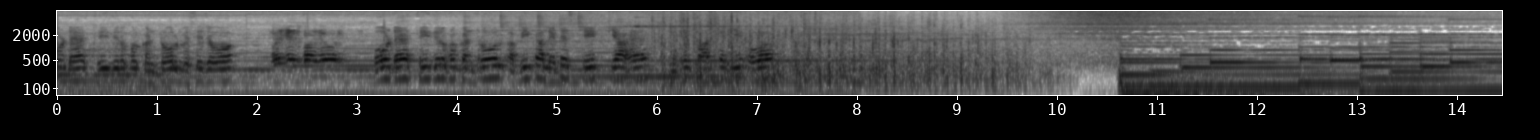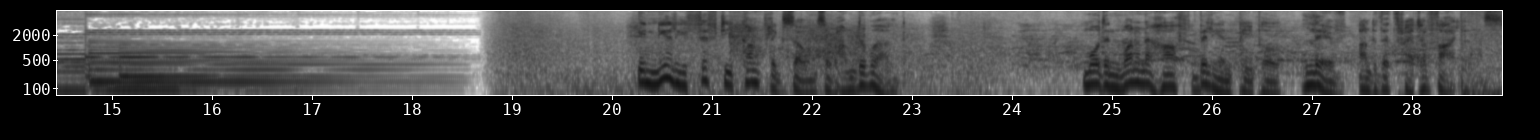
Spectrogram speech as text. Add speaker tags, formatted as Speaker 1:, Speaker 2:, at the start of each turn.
Speaker 1: Four dash three zero for control message over
Speaker 2: message pass over
Speaker 1: four dash three zero for control अभी का latest date क्या है message pass करिए over
Speaker 3: in nearly 50 conflict zones around the world. More than one and a half billion people live under the threat of violence.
